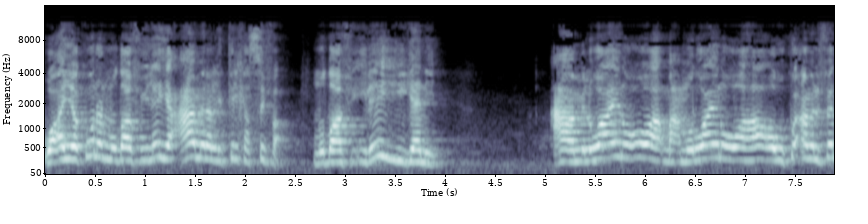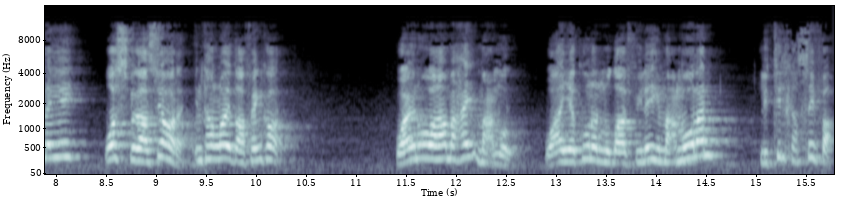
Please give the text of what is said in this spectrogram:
wa an yakuna mudaafu ilayhi caamilan litilka sifa. Mudaafu ilayhigani caamil waa inuu macmuul waa inuu ahaa oo uu ku camal falayey wasfigaasi hore. Intaan loo idaafayn ka hor. Waa inuu ahaa maxay? Macmuul. Wa an yakuna mudaafu ilayhi macmuulan litilka sifa.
